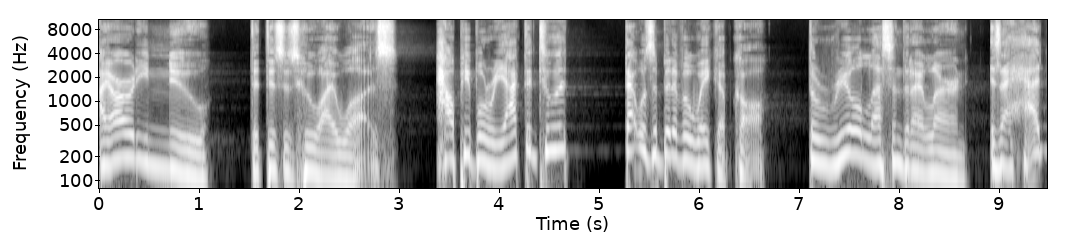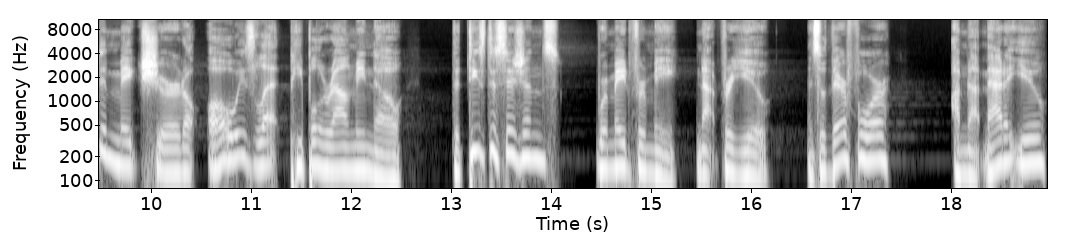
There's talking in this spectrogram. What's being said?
I already knew that this is who I was. How people reacted to it, that was a bit of a wake up call. The real lesson that I learned is I had to make sure to always let people around me know that these decisions were made for me, not for you. And so, therefore, I'm not mad at you.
